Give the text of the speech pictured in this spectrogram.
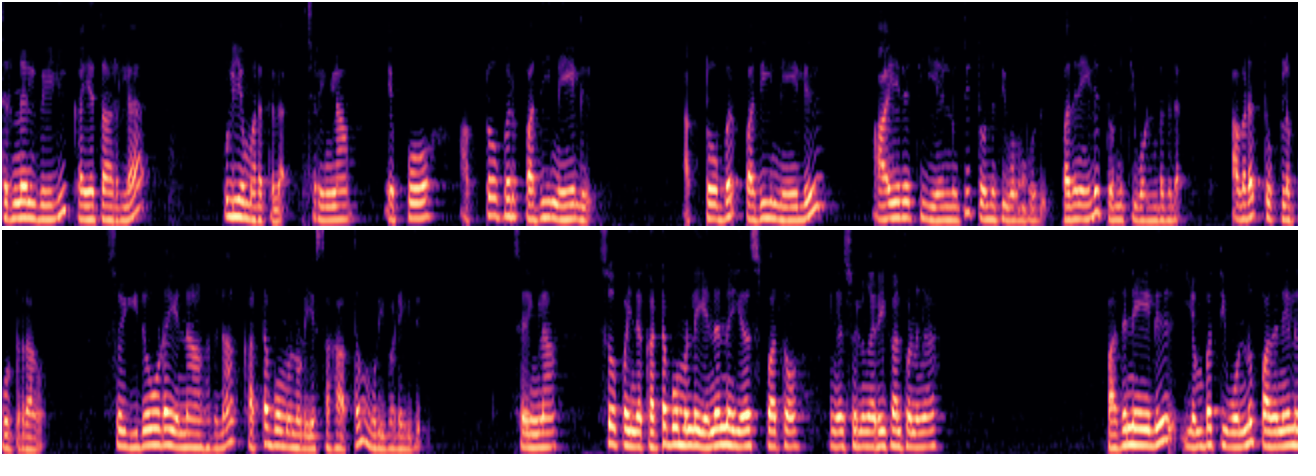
திருநெல்வேலி கயத்தாறில் புளிய மரத்தில் சரிங்களா? எப்போது அக்டோபர் பதினேழு. அக்டோபர் பதினேழு ஆயிரத்தி எழுநூற்றி தொண்ணூற்றி ஒம்பது பதினேழு தொண்ணூற்றி ஒன்பதில் அவரை தூக்கில் போட்டுறாங்க. ஸோ இதோட என்ன ஆகுதுன்னா கட்டபொம்மனுடைய சகாப்தம் முடிவடையுது. சரிங்களா? ஸோ இப்போ இந்த கட்டபொம்மனில் என்னென்ன இயர்ஸ் பார்த்தோம்? எங்கே சொல்லுங்கள் ரீகால் பண்ணுங்கள் பதினேழு எண்பத்தி ஒன்று பதினேழு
